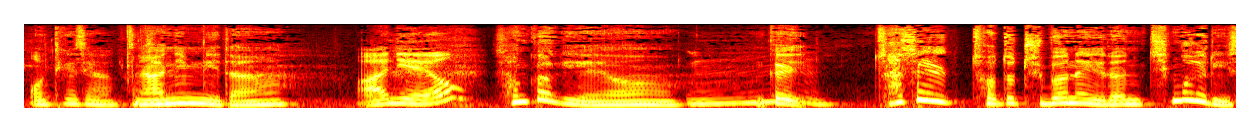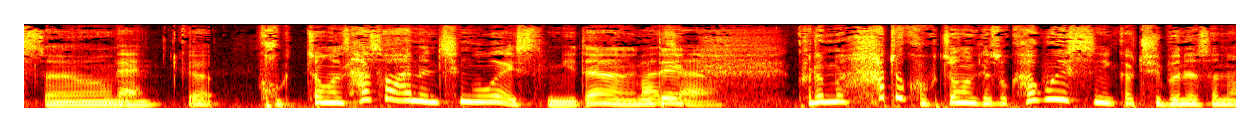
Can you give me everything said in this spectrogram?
어떻게 생각하세요? 아닙니다. 아니에요? 성격이에요. 음. 그러니까 사실 저도 주변에 이런 친구들이 있어요. 네. 그러니까 걱정을 사서 하는 친구가 있습니다. 근데 맞아요. 그러면 하도 걱정을 계속 하고 있으니까 주변에서는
